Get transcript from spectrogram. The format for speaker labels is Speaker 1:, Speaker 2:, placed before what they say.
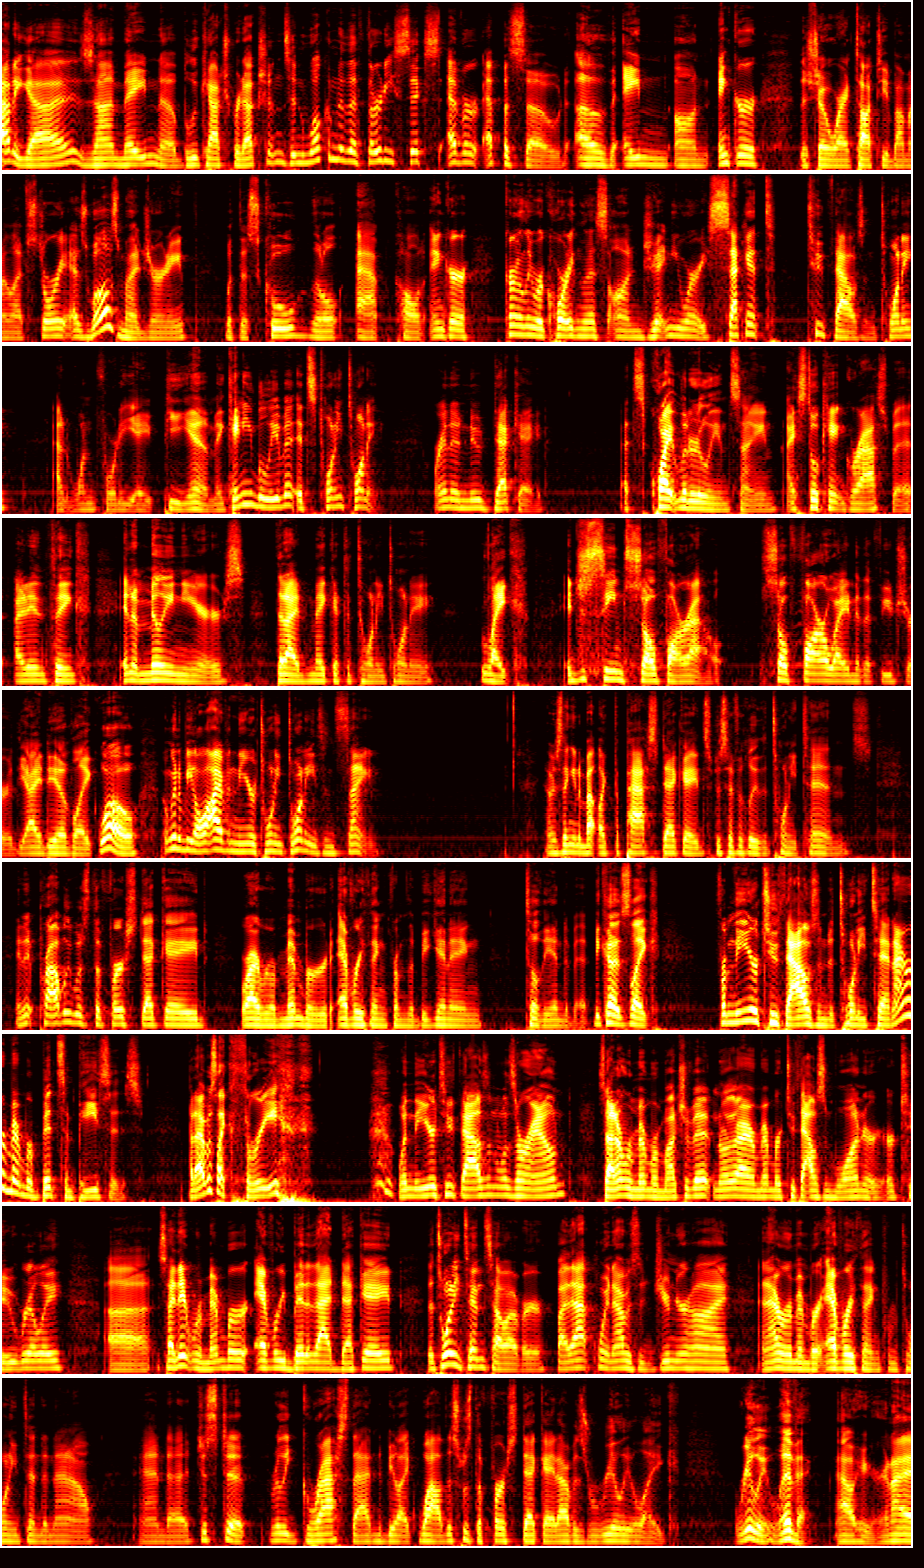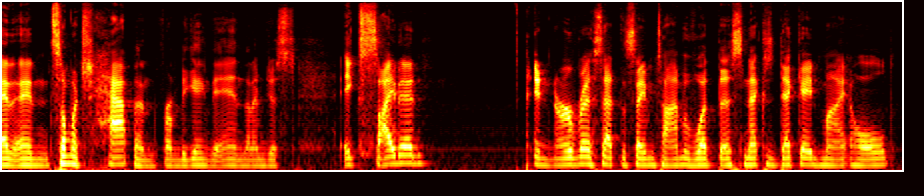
Speaker 1: Howdy, guys. I'm Aiden of Blue Couch Productions, and welcome to the 36th ever episode of Aiden on Anchor, the show where I talk to you about my life story as well as my journey with this cool little app called Anchor. Currently recording this on January 2nd, 2020 at 1:48 p.m. And can you believe it? It's 2020. We're in a new decade. That's quite literally insane. I still can't grasp it. I didn't think in a million years that I'd make it to 2020. Like, it just seems so far out, so far away into the future. The idea of, like, whoa, I'm going to be alive in the year 2020 is insane. I was thinking about, like, the past decade, specifically the 2010s. And it probably was the first decade where I remembered everything from the beginning till the end of it. Because, like, from the year 2000 to 2010, I remember bits and pieces. But I was like three when the year 2000 was around. So I don't remember much of it, nor do I remember 2001 or, or 2, really. Uh, so I didn't remember every bit of that decade. The 2010s, however, by that point I was in junior high, and I remember everything from 2010 to now. And uh, just to really grasp that and to be like, wow, this was the first decade I was really like, really living out here. And I and so much happened from beginning to end that I'm just excited and nervous at the same time of what this next decade might hold.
